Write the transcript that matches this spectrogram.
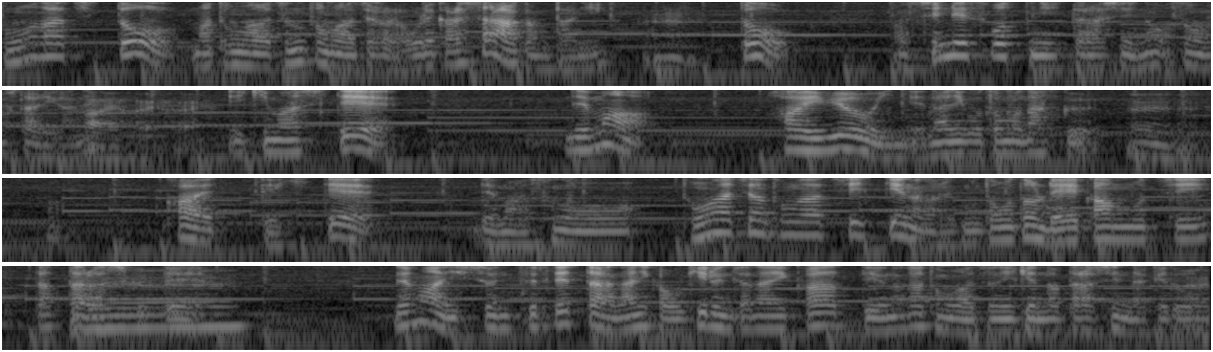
友達と、まあ、友達の友達だから俺からしたら赤の谷うん、とまあ心霊スポットに行ったらしいのその2人がね、はいはいはい。行きましてでまあ廃病院で何事もなくうん。帰ってきてでまあその友達の友達っていうのがもともとの霊感持ちだったらしくてうんでまあ一緒に連れてったら何か起きるんじゃないかっていうのが友達の意見だったらしいんだけど、うん。うん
